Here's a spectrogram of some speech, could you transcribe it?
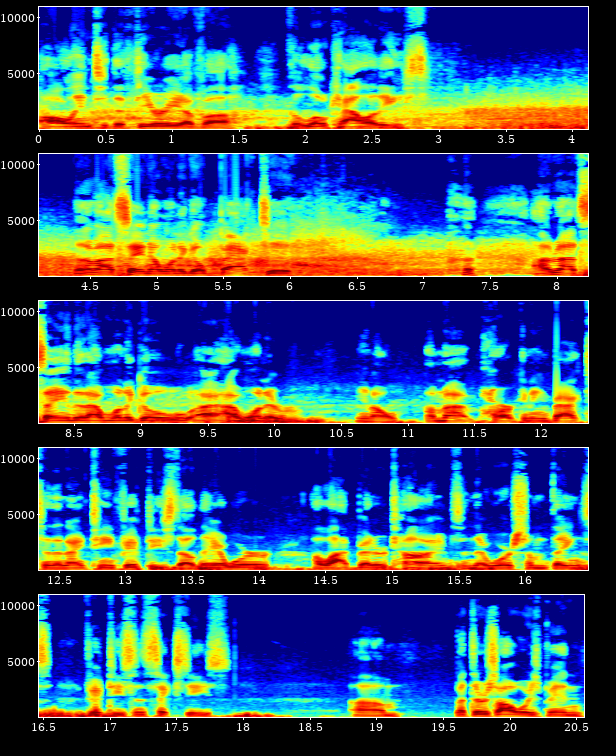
all into the theory of uh, the localities. And I'm not saying I want to go back to. I'm not saying that I want to go. I, I want to you know, I'm not harkening back to the 1950s, though there were a lot better times and there were some things, 50s and 60s. Um, but there's always been,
